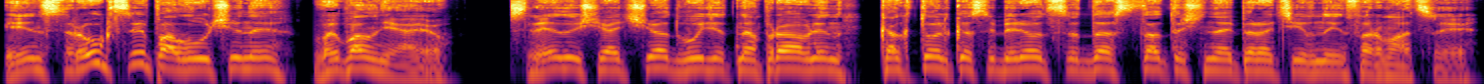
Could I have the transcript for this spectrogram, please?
«Инструкции получены. Выполняю. Следующий отчет будет направлен, как только соберется достаточно оперативной информации».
